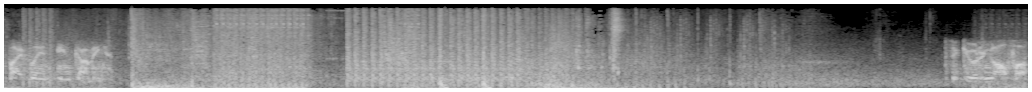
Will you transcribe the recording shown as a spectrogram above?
Spy incoming. Securing Alpha.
